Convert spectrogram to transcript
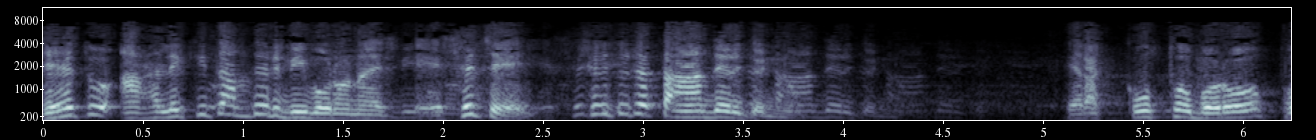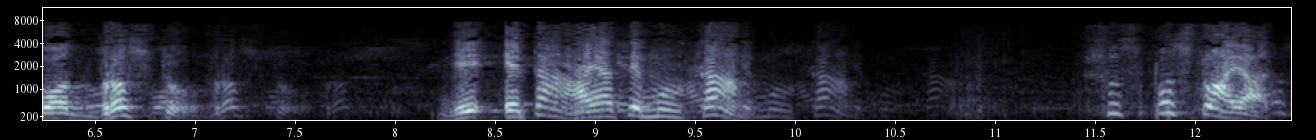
যেহেতু আহলে কিতাবদের বিবরণ এসেছে সেহেতু এটা তাঁদের জন্য। এরা কত বড় পদভ্রষ্ট যে এটা আয়াতে মুহকাম। সুস্পষ্ট আয়াত।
